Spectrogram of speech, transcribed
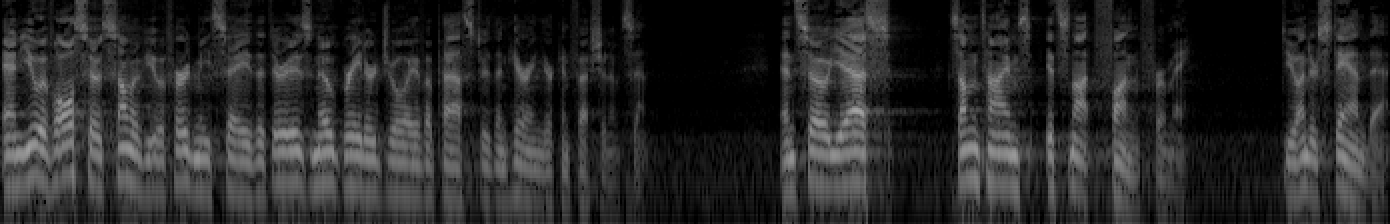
And you have also, some of you have heard me say that there is no greater joy of a pastor than hearing your confession of sin. And so, yes, Sometimes it's not fun for me. Do you understand that?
